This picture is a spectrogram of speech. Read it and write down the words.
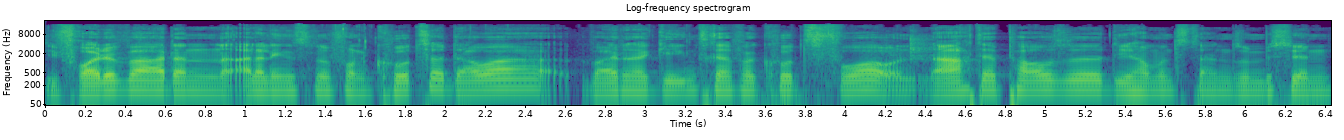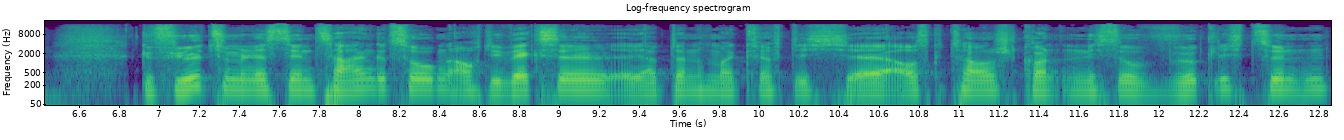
Die Freude war dann allerdings nur von kurzer Dauer. Weiterer Gegentreffer kurz vor und nach der Pause. Die haben uns dann so ein bisschen gefühlt zumindest den Zahn gezogen. Auch die Wechsel, ihr habt dann nochmal kräftig äh, ausgetauscht, konnten nicht so wirklich zünden.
